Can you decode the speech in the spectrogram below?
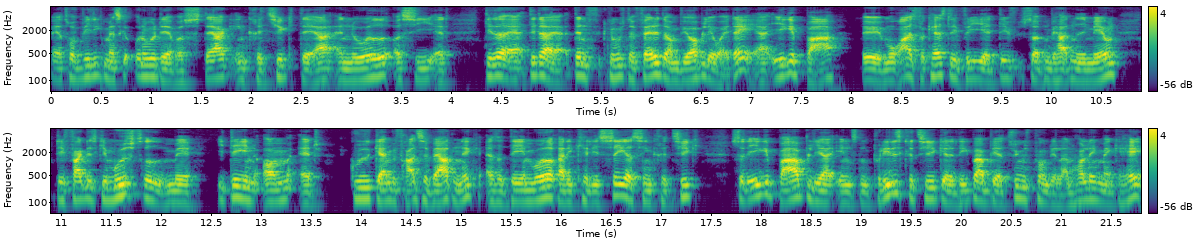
Jeg tror virkelig, man skal undervurdere, hvor stærk en kritik det er af noget at sige, at det der er, det der er den knusende fattigdom, vi oplever i dag, er ikke bare øh, moralsk forkasteligt, fordi at det sådan, vi har det nede i maven. Det er faktisk i modstrid med ideen om, at Gud gerne vil frelse verden. Ikke? Altså, det er en måde at radikalisere sin kritik, så det ikke bare bliver en sådan, politisk kritik, eller det ikke bare bliver et synspunkt eller en holdning, man kan have,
